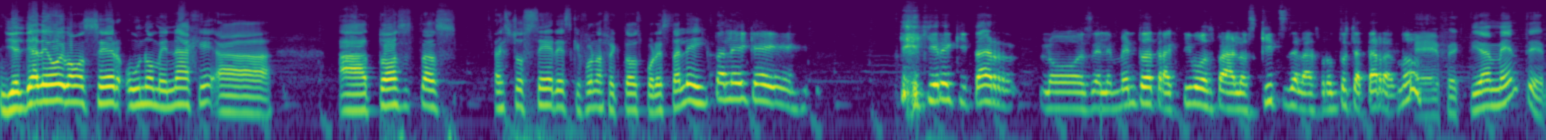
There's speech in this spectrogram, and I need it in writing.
Y el día de hoy vamos a hacer un homenaje a, a todas estas, a estos seres que fueron afectados por esta ley. Esta ley que, que quiere quitar los elementos atractivos para los kits de los productos chatarras, ¿no? Efectivamente.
